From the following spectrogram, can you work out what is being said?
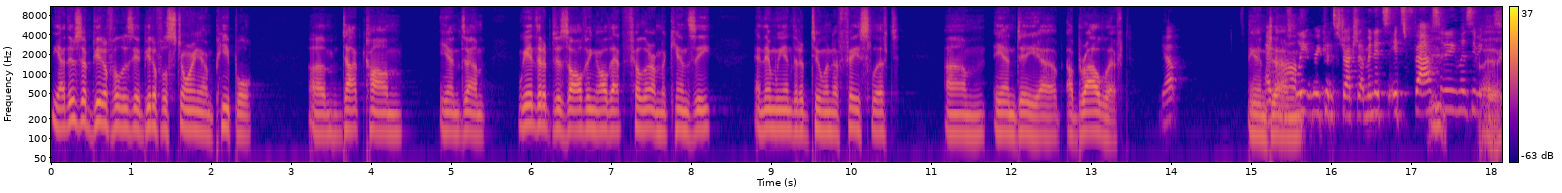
yeah, there's a beautiful there's a beautiful story on people um, dot com and um, we ended up dissolving all that filler on McKenzie and then we ended up doing a facelift um, and a uh, a brow lift. Yep and um, complete reconstruction. I mean, it's it's fascinating, Lizzie, because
